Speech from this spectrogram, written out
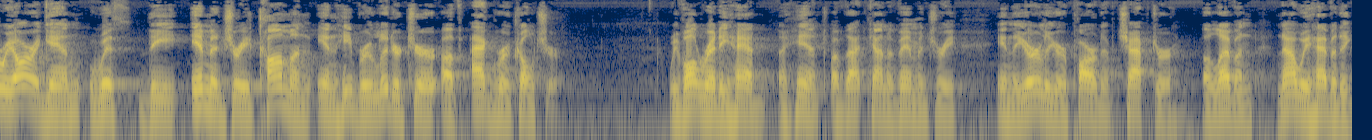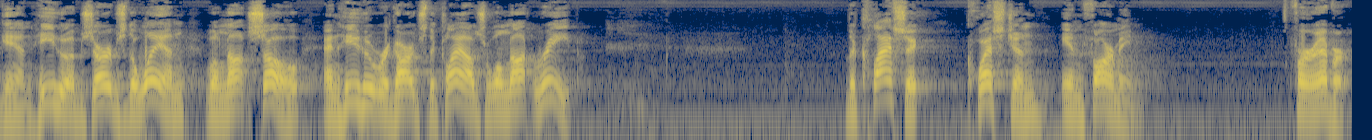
we are again with the imagery common in Hebrew literature of agriculture. We've already had a hint of that kind of imagery in the earlier part of chapter 11. Now we have it again. He who observes the wind will not sow, and he who regards the clouds will not reap. The classic question in farming forever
